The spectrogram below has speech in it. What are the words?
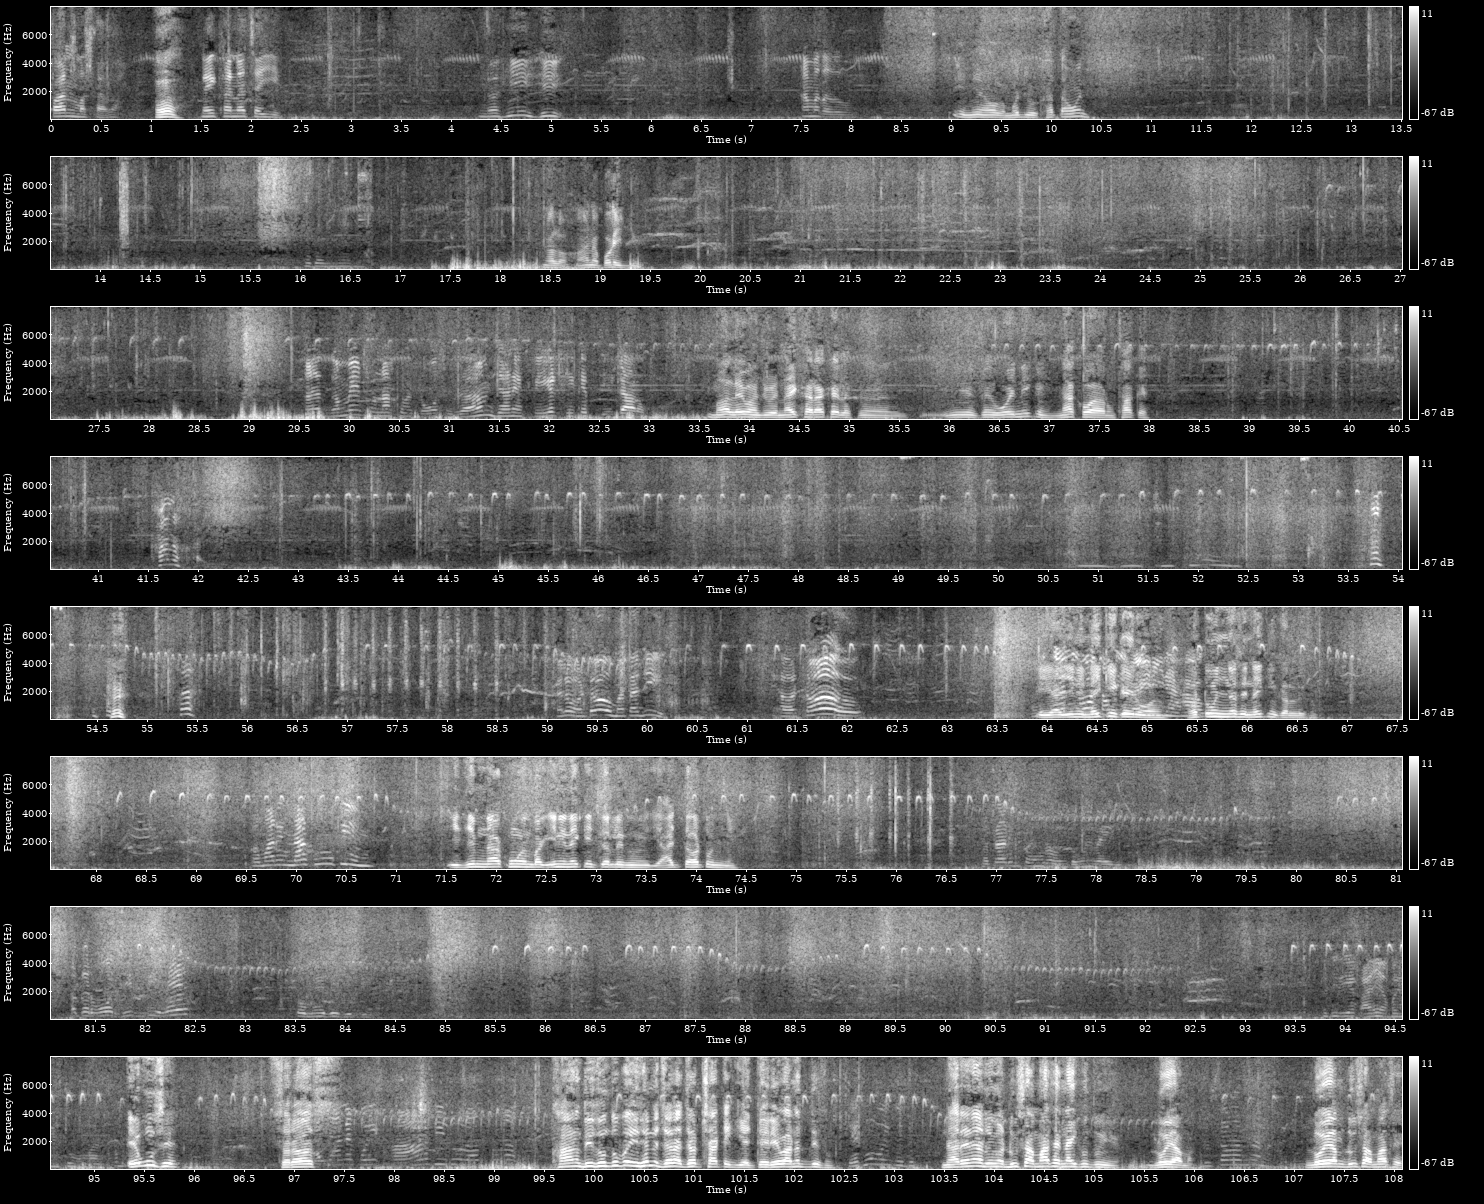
પાન મસાલા. હા. નહીં ખાના ચાહીએ. નહીં હી. ઓલો મજૂર ખાતા હોય ને. હાલો આને પડી ગયું. આમ જાણે પેટ કે પેટારો માં લેવા જોઈએ નાખ્યા રાખે એટલે એ કઈ હોય નહીં કઈ નાખવાનું થાકે હેલો હટો માતાજી એ આજે એની નક્કી કર્યું હટવું જ નથી નક્કી કરી લીધું એ જેમ નાખવું હોય બાકી એની નક્કી કરી લીધું આજ તો હટવું જ નહીં અગર વો જીત ભી હે તો મેં ભી જીતી એવું છે? સરસ. ખાણ દીધું તું ભાઈ, છે ને? જરા જટ છાટી ગયા કઈ રેવા નથી દીધું. ના રે, ના ડુસા માથે નાખ્યું તું લોયામાં. લોયામાં ડુસા માથે.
